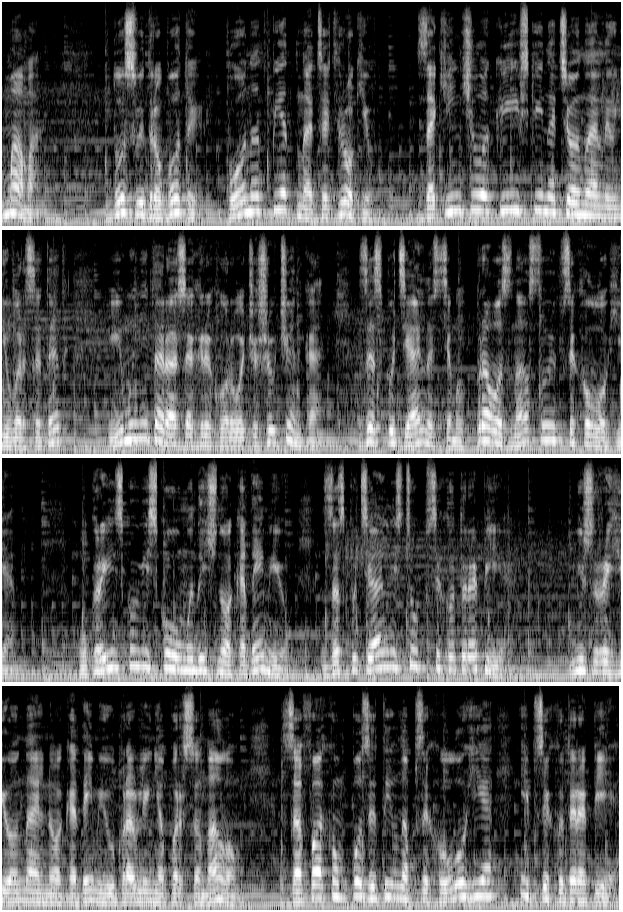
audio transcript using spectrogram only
мама. Досвід роботи понад 15 років. Закінчила Київський національний університет імені Тараса Григоровича Шевченка за спеціальностями правознавство і психологія. Українську військову медичну академію за спеціальністю психотерапія. Міжрегіональну академію управління персоналом за фахом позитивна психологія і психотерапія,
